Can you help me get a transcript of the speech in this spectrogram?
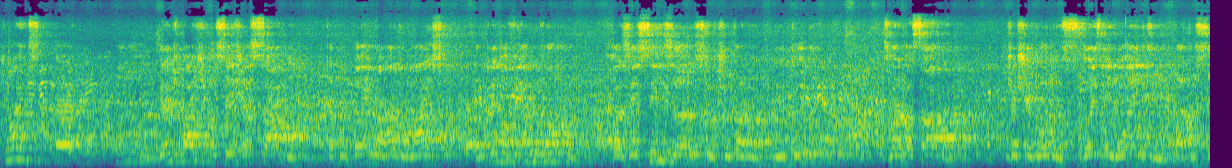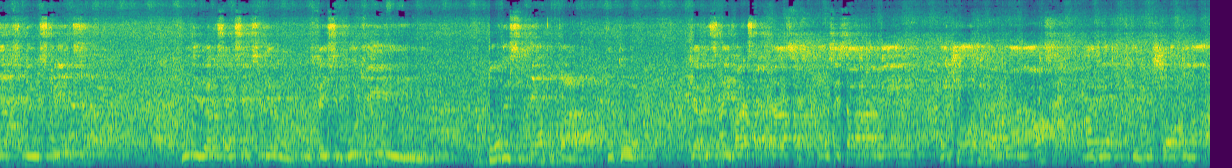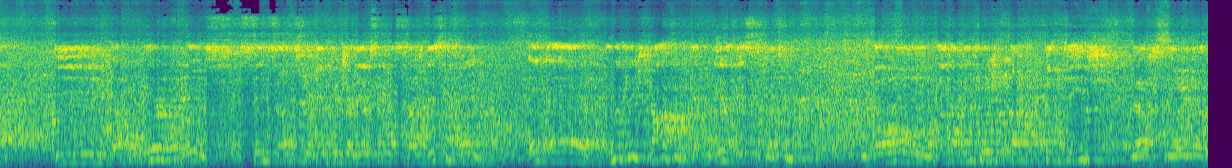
Jovens, é, como grande parte de vocês já sabe, que acompanham o canal e mais, é, em novembro vão fazer seis anos que o tio tá no no YouTube. Semana passada, tio chegou nos 2 milhões e 400 mil inscritos, 1 milhão e 700 mil no, no Facebook e todo esse tempo, cara, que eu tô já visitei várias capitais, como vocês sabem também, anteontem eu estava em Manaus, no evento que teve no shopping lá, e é a primeira vez em seis anos que eu venho no Rio de Janeiro sendo uma cidade desse tamanho. É, é inacreditável que é a primeira vez que eu estou aqui. Então, ainda bem que hoje não está tão ia.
